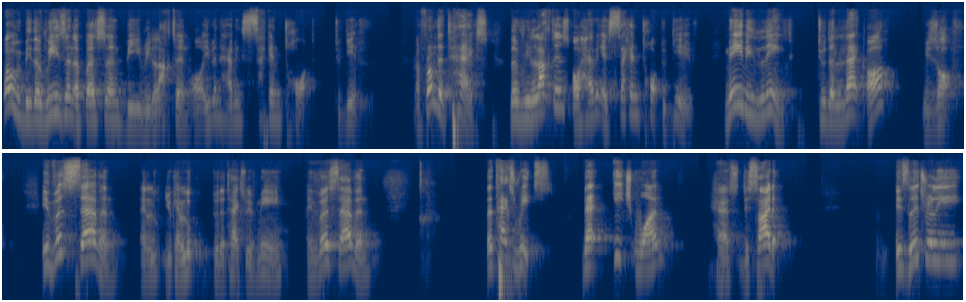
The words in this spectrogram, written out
what would be the reason a person be reluctant or even having second thought to give? Now, from the text, the reluctance or having a second thought to give may be linked to the lack of resolve In verse 7, and you can look to the text with me, in verse 7, the text reads that each one has decided. It's literally,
